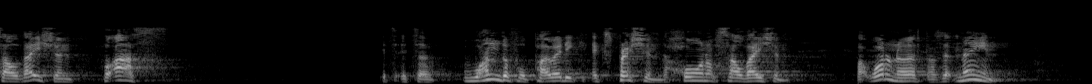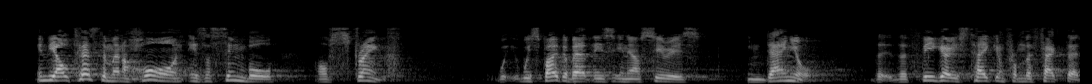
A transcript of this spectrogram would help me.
salvation for us. It's, it's a wonderful poetic expression, the horn of salvation. But what on earth does it mean? In the Old Testament, a horn is a symbol of strength. We, we spoke about this in our series in Daniel. The, the figure is taken from the fact that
